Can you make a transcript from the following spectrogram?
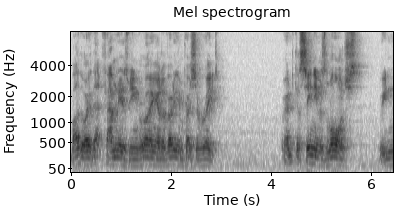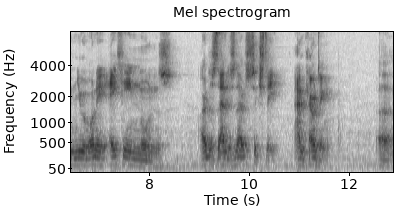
By the way, that family has been growing at a very impressive rate. When Cassini was launched, we knew of only 18 moons. I understand it's now 60 and counting uh,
